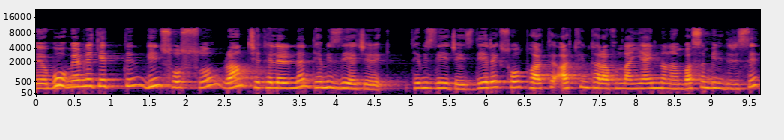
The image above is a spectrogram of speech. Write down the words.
e, bu memleketin din soslu rant çetelerinden temizleyecek temizleyeceğiz diyerek Sol Parti Artvin tarafından yayınlanan basın bildirisi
